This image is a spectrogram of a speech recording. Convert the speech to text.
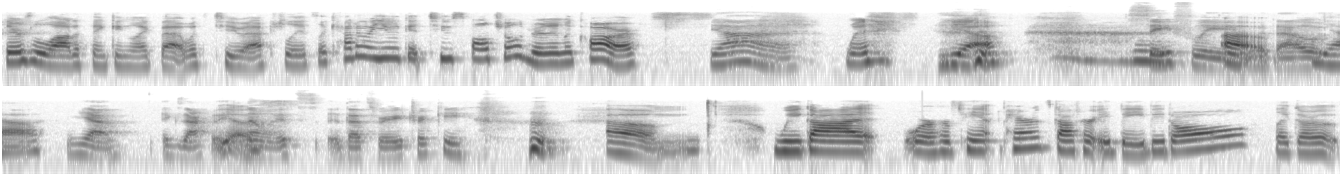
there's a lot of thinking like that with two. Actually, it's like, how do you get two small children in a car? yeah. When, yeah, Safely Uh, without. Yeah. yeah. Exactly. Yes. No, it's that's very tricky. Um, we got, or her fa- parents got her a baby doll, like a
